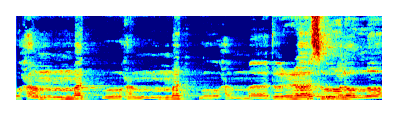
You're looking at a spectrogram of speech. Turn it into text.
محمد محمد محمد رسول الله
